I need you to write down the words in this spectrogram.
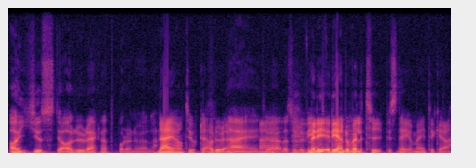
Ja just det, har du räknat på det nu eller? Nej, jag har inte gjort det. Har du det? Nej, inte jag heller, så vi vet Men det, inte. det är ändå väldigt typiskt dig och mig tycker jag.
